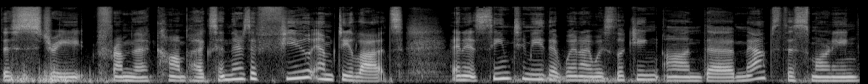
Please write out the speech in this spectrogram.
the street from the complex and there's a few empty lots. And it seemed to me that when I was looking on the maps this morning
